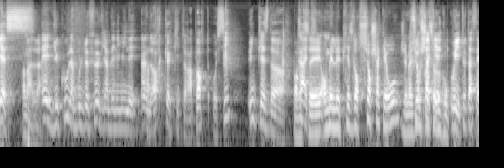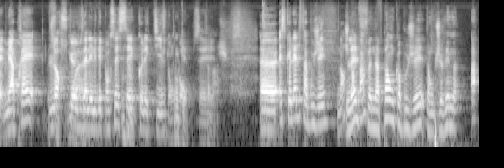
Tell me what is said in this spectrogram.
yes Pas mal. Et du coup, la boule de feu vient d'éliminer un orc qui te rapporte aussi une pièce d'or. on met les pièces d'or sur chaque héros, j'imagine, sur chaque héros. Oui, tout à fait. Mais après, lorsque vous allez les dépenser, c'est mhm. collectif. Donc bon, ça marche. Euh, est-ce que l'elfe a bougé? Non, je L'elfe n'a pas encore bougé, donc je vais me. Ah.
